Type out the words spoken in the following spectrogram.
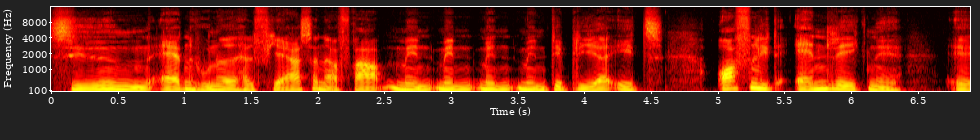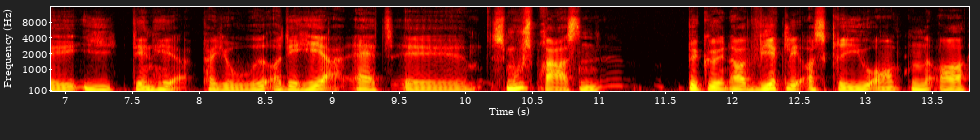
siden 1870'erne og frem, men, men, men, men det bliver et offentligt anlæggende øh, i den her periode. Og det er her, at øh, smuspressen begynder virkelig at skrive om den, og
